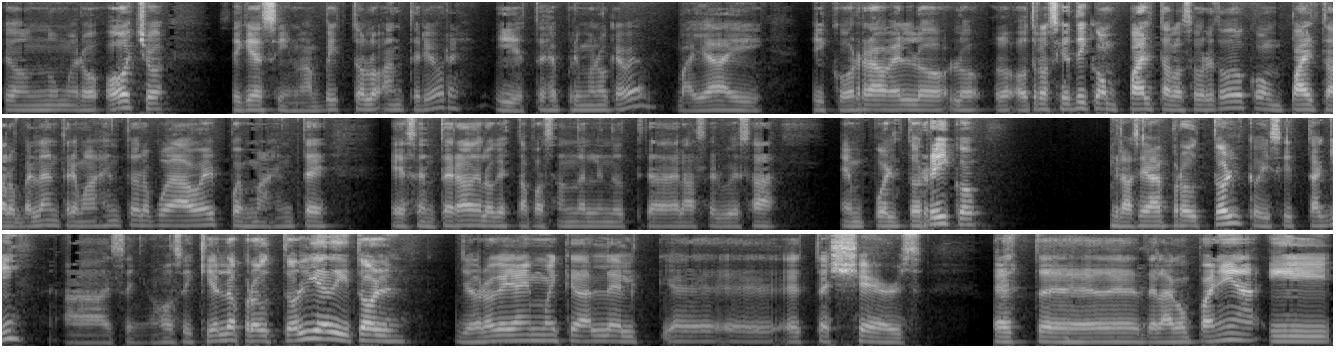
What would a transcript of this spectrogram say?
el número 8. Así que si no has visto los anteriores y este es el primero que ve, vaya y, corra a ver los, otros siete y compártalo. Sobre todo compártalo, ¿verdad? Entre más gente lo pueda ver, pues más gente eh, se entera de lo que está pasando en la industria de la cerveza en Puerto Rico. Gracias al productor que hoy aquí, al señor José Izquierdo, productor y editor. Yo creo que ya mismo hay que darle el, eh, este shares este, de, la compañía. Y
